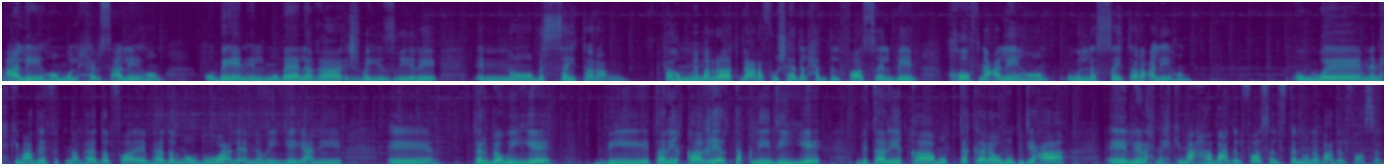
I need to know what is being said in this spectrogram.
عليهم والحرص عليهم وبين المبالغة شوي صغيرة إنه بالسيطرة فهم مرات بيعرفوش هذا الحد الفاصل بين خوفنا عليهم ولا السيطرة عليهم. وبدنا نحكي مع ضيفتنا بهذا الف... بهذا الموضوع لأنه هي يعني آه، تربوية بطريقة غير تقليدية بطريقة مبتكرة ومبدعة آه، اللي رح نحكي معها بعد الفاصل. استنونا بعد الفاصل.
